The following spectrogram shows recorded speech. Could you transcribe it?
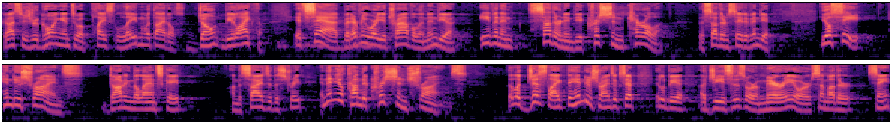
God says, You're going into a place laden with idols. Don't be like them. It's sad, but everywhere you travel in India, even in southern India, Christian Kerala, the southern state of India, you'll see Hindu shrines dotting the landscape on the sides of the street. And then you'll come to Christian shrines that look just like the Hindu shrines, except it'll be a, a, Jesus or a Mary or some other saint.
